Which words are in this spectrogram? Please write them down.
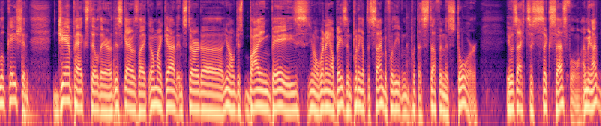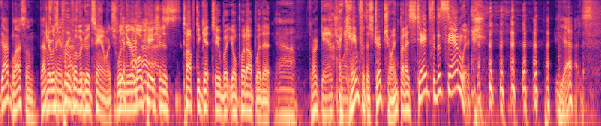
location. Jam Pack's still there. This guy was like, oh my God, and start, uh, you know, just buying bays, you know, running out bays and putting up the sign before they even put the stuff in the store. It was actually successful. I mean, I, God bless them. That's it was proof of a good sandwich. When your location is tough to get to, but you'll put up with it. Yeah, gargantuan. I came for the strip joint, but I stayed for the sandwich. Yes.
